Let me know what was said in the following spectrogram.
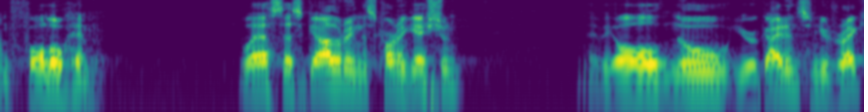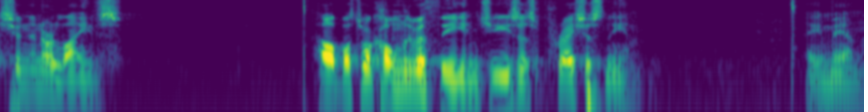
and follow him. Bless this gathering, this congregation. May we all know your guidance and your direction in our lives. Help us to walk humbly with thee in Jesus' precious name. Amen.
